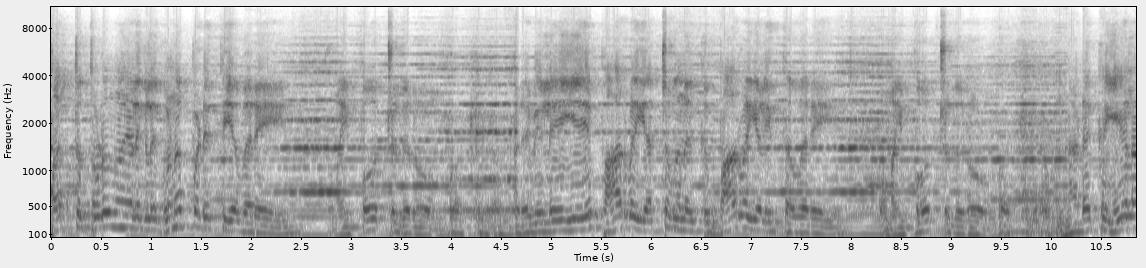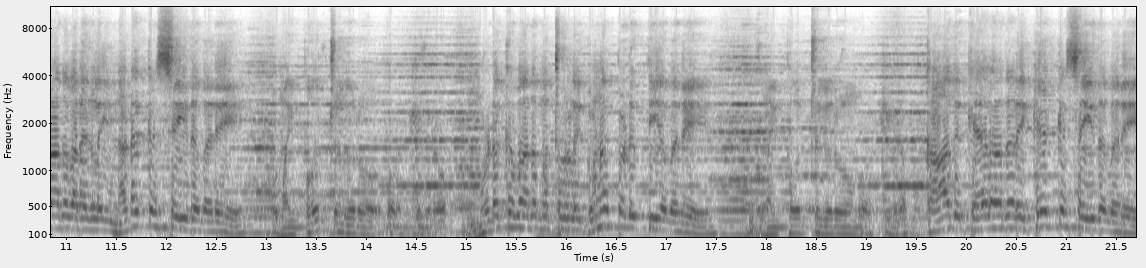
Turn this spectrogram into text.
பத்து தொடுநோயாளிகளை குணப்படுத்தியவரே உம்மை போற்றுகிறோம். பிறவிலேயே பார்வையற்றவனுக்கு பார்வை உமை போற்றுகிறோம். நடக்க இயலாதவர்களை நடக்க செய்தவரே உமை போற்றுகிறோம். முடக்கவாத மற்றவர்களை குணப்படுத்தியவரே உமை போற்றுகிறோம். காது கேளாதரை கேட்க செய்தவரே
